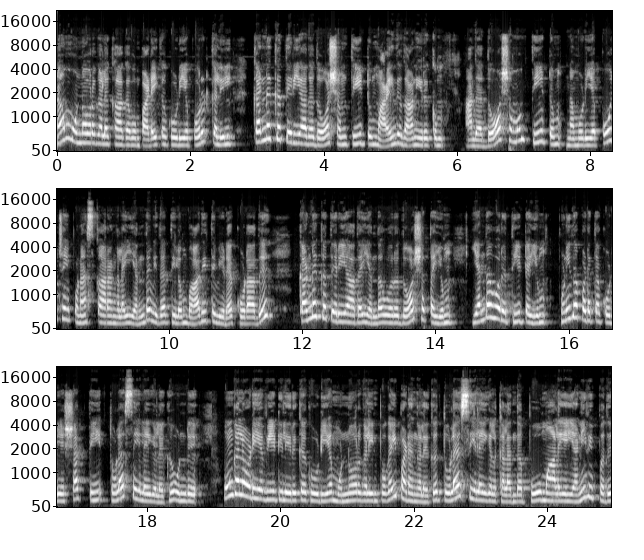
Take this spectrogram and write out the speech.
நம் முன்னோர்களுக்காகவும் படைக்கக்கூடிய பொருட்களில் கண்ணுக்கு தெரியாத தோஷம் தீட்டும் மறைந்துதான் இருக்கும். அந்த தோஷமும் தீட்டும் நம்முடைய பூஜை புனஸ்காரங்களை எந்த விதத்திலும் பாதித்துவிடக்கூடாது கண்ணுக்கு தெரியாத எந்த ஒரு தோஷத்தையும் எந்த ஒரு தீட்டையும் புனிதப்படுத்தக்கூடிய சக்தி துளசி இலைகளுக்கு உண்டு. உங்களுடைய வீட்டில் இருக்கக்கூடிய முன்னோர்களின் புகைப்படங்களுக்கு துளசி இலைகள் கலந்த பூ மாலையை அணிவிப்பது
